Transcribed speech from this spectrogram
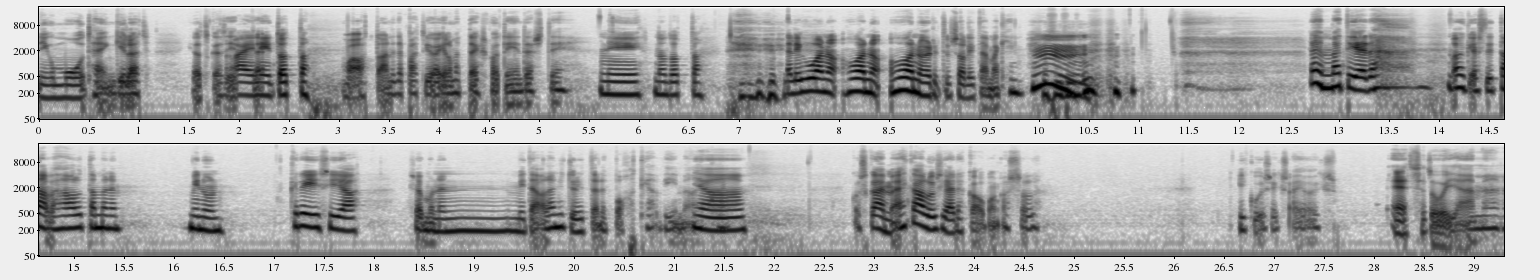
niin kuin muut henkilöt, jotka sitten Ai niin, totta. vaan ottaa niitä patjoja ilmatteeksi kotiin testiin. Niin, no totta. Eli huono, huono, huono yritys oli tämäkin. Hmm. en mä tiedä. Oikeasti tämä on vähän ollut tämmöinen minun kriisi ja semmoinen, mitä olen nyt yrittänyt pohtia viime aikoina. Joo. Koska en mä ehkä haluaisi jäädä kaupan kassalle ikuisiksi ajoiksi. Et sä tuu jäämään.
